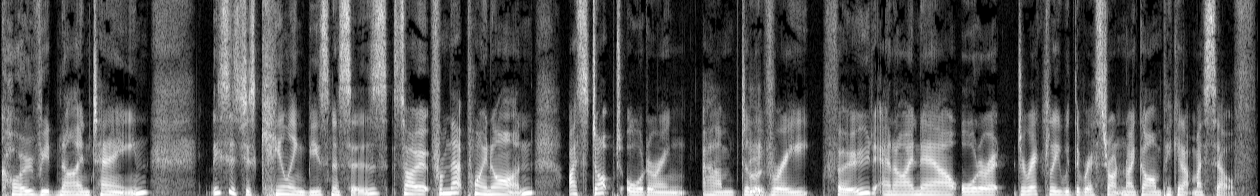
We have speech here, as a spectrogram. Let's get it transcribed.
COVID 19. This is just killing businesses. So from that point on, I stopped ordering um, delivery food and I now order it directly with the restaurant and I go and pick it up myself.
